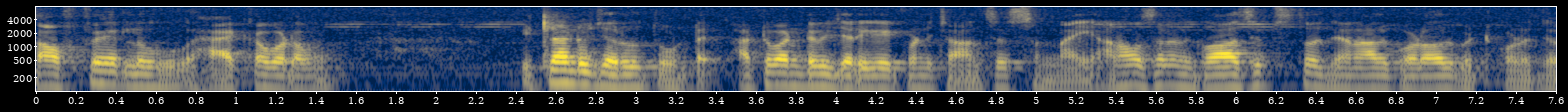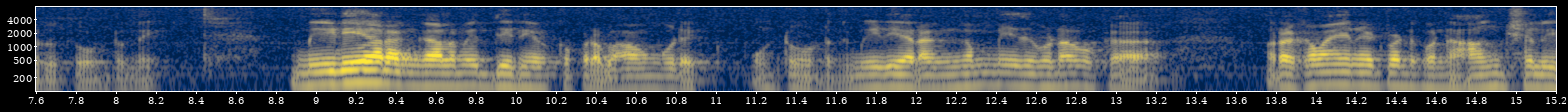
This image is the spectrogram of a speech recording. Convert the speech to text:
సాఫ్ట్వేర్లు హ్యాక్ అవ్వడం ఇట్లాంటివి జరుగుతూ ఉంటాయి. అటువంటివి జరిగేటువంటి ఛాన్సెస్ ఉన్నాయి. అనవసరమైన గాసిప్స్తో జనాలు గొడవలు పెట్టుకోవడం జరుగుతూ ఉంటుంది. మీడియా రంగాల మీద దీని యొక్క ప్రభావం కూడా ఉంటూ ఉంటుంది. మీడియా రంగం మీద కూడా ఒక రకమైనటువంటి కొన్ని ఆంక్షలు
